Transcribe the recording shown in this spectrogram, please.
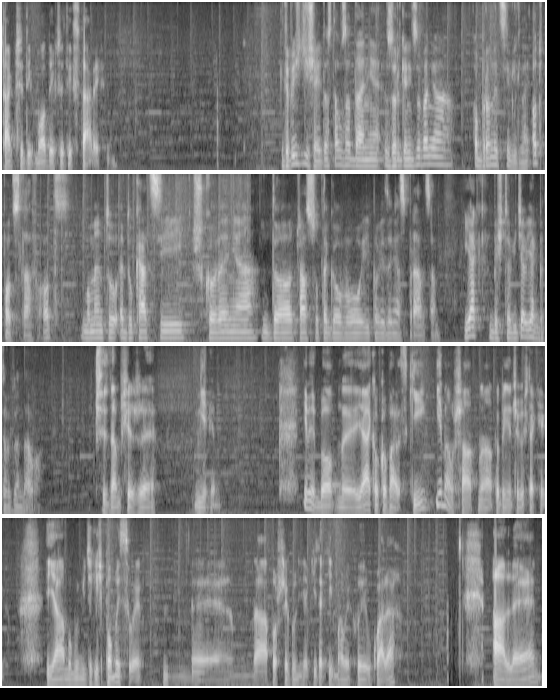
Tak? Czy tych młodych, czy tych starych? Gdybyś dzisiaj dostał zadanie zorganizowania obrony cywilnej od podstaw, od momentu edukacji, szkolenia do czasu tego i powiedzenia sprawdzam. Jak byś to widział, jak by to wyglądało? Przyznam się, że nie wiem. Nie wiem, bo e, ja jako Kowalski nie mam szans na robienie czegoś takiego. Ja mógłbym mieć jakieś pomysły mm, e, na poszczególnych jakichś takich małych e, układach, ale mm,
